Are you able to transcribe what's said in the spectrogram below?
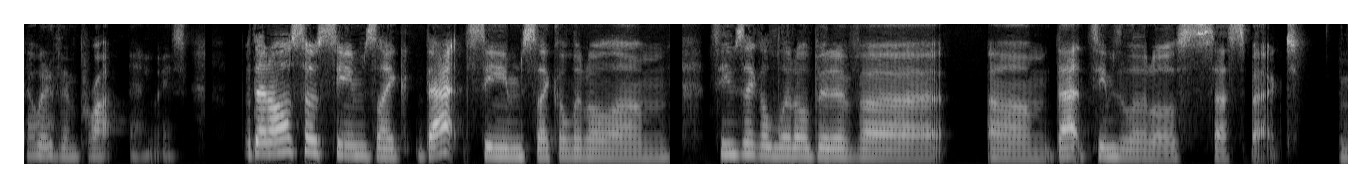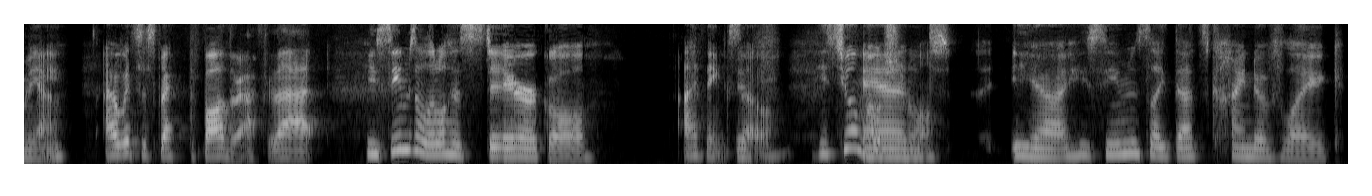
that would have been brought anyways. But that also seems like that seems like a little um seems like a little bit of a um that seems a little suspect to me. Yeah. I would suspect the father after that. He seems a little hysterical. I think so. If- he's too emotional. And yeah, he seems like that's kind of like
